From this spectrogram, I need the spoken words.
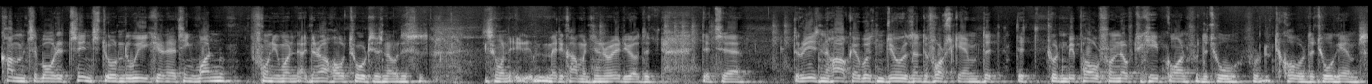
comments about it since during the week, and I think one funny one, I don't know how true it is now, this is, someone made a comment in the radio that, that uh, the reason Hawkeye wasn't used in the first game, that, that it wouldn't be powerful enough to keep going for the two, for, to cover the two games,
